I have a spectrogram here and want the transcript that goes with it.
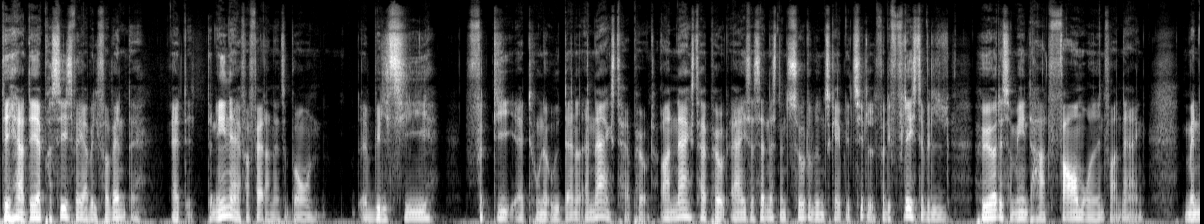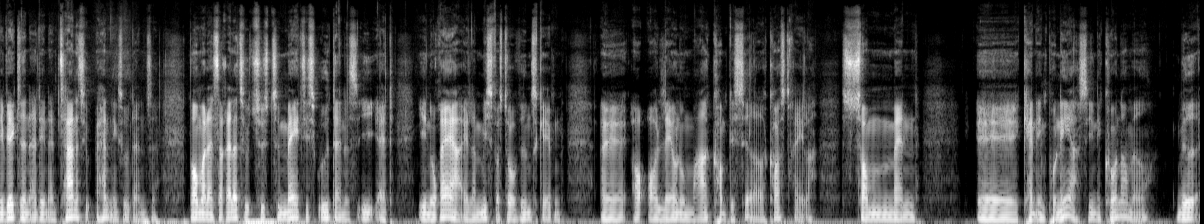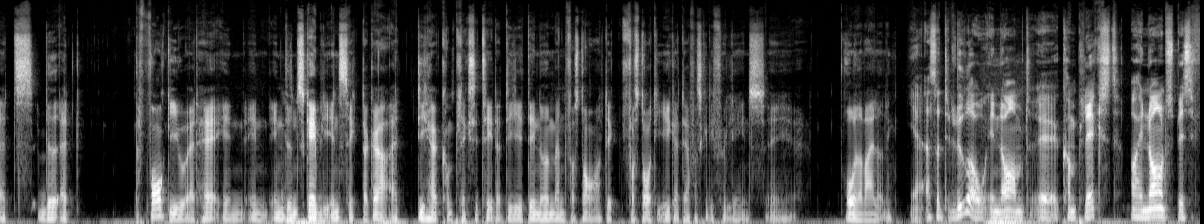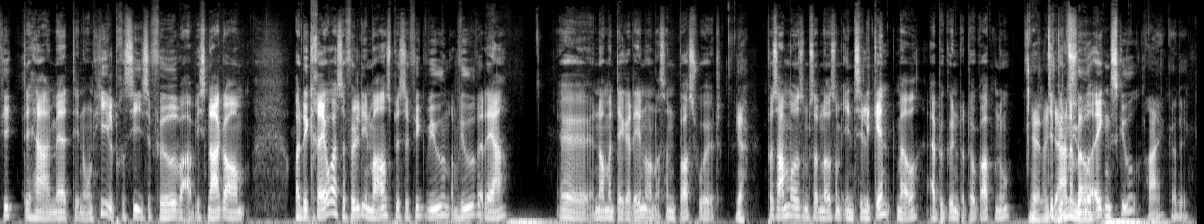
det her, det er præcis, hvad jeg vil forvente, at den ene af forfatterne til bogen øh, vil sige, fordi at hun er uddannet ernæringsterapeut. Og ernæringsterapeut er i sig selv næsten en pseudovidenskabelig titel, for de fleste vil høre det som en, der har et fagområde inden for ernæring. Men i virkeligheden er det en alternativ behandlingsuddannelse, hvor man altså relativt systematisk uddannes i at ignorere eller misforstå videnskaben øh, og, og lave nogle meget komplicerede kostregler, som man øh, kan imponere sine kunder med, ved at, ved at foregive at have en, en, en videnskabelig indsigt, der gør, at de her kompleksiteter, de, det er noget, man forstår, og det forstår de ikke, og derfor skal de følge ens øh, råd og vejledning. Ja, altså det lyder jo enormt øh, komplekst og enormt specifikt det her med, at det er nogle helt præcise fødevarer, vi snakker om. Og det kræver selvfølgelig en meget specifik viden at vide, hvad det er, øh, når man dækker det ind under sådan en buzzword. Ja. På samme måde som sådan noget som intelligent mad er begyndt at dukke op nu. Ja, eller Det hjernemad. betyder ikke en skid. Nej, gør det ikke.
